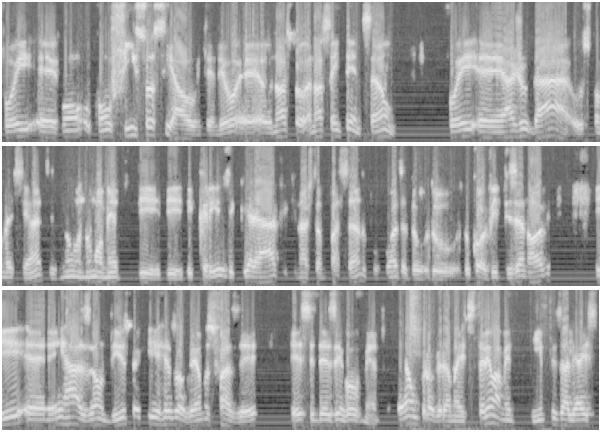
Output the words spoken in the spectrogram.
foi é, com, com, o fim social, entendeu? É, o nosso, a nossa intenção foi é, ajudar os comerciantes no, no momento de, de, de, crise grave que nós estamos passando por conta do, do, do Covid-19 e é, em razão disso é que resolvemos fazer esse desenvolvimento. É um programa extremamente simples, aliás,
